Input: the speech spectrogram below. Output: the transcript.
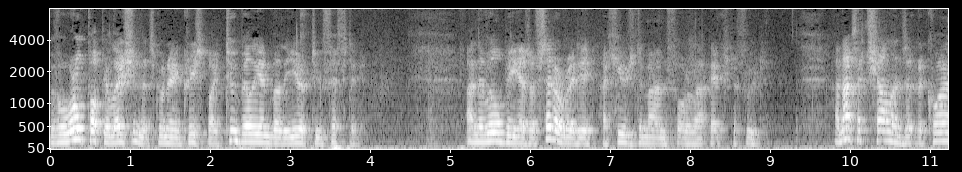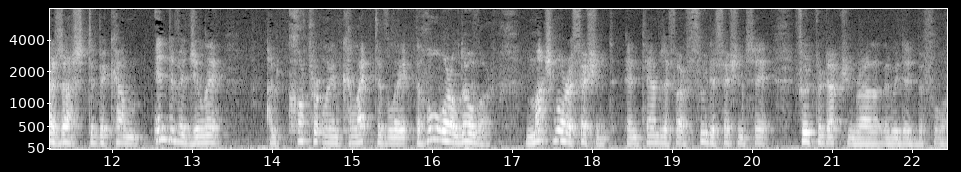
Have a world population that's going to increase by 2 billion by the year 250. And there will be, as I've said already, a huge demand for that extra food. And that's a challenge that requires us to become individually and corporately and collectively, the whole world over, much more efficient in terms of our food efficiency, food production rather, than we did before.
